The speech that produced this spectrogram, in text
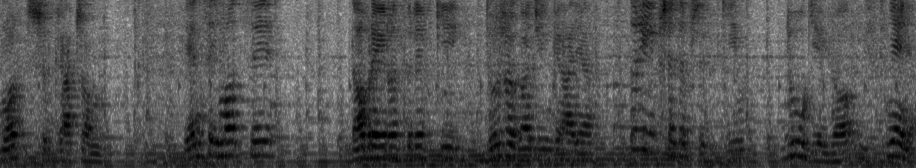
młodszym graczom więcej mocy, dobrej rozrywki, dużo godzin grania, no i przede wszystkim długiego istnienia.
